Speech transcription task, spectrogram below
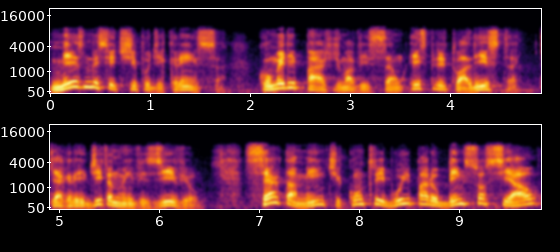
Mesmo esse tipo de crença como ele parte de uma visão espiritualista que acredita no invisível, certamente contribui para o bem social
